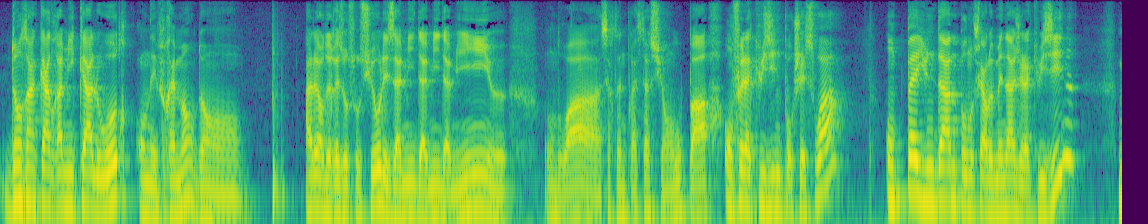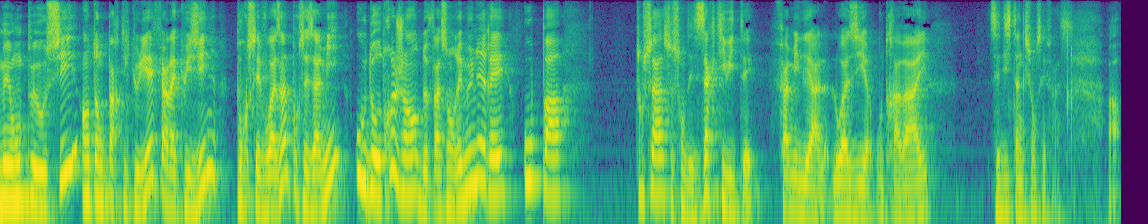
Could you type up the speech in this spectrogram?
dans un cadre amical ou autre. On est vraiment dans à l'heure des réseaux sociaux, les amis d'amis d'amis ont droit à certaines prestations ou pas. On fait la cuisine pour chez soi, on paye une dame pour nous faire le ménage et la cuisine, mais on peut aussi, en tant que particulier, faire la cuisine pour ses voisins, pour ses amis ou d'autres gens, de façon rémunérée ou pas. Tout ça, ce sont des activités familiales, loisirs ou travail. Ces distinctions s'effacent. Ah,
